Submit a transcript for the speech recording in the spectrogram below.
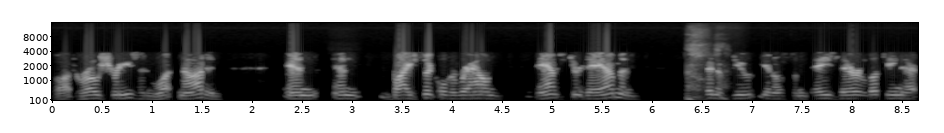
bought groceries and whatnot, and and and bicycled around Amsterdam and spent a few you know some days there looking at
